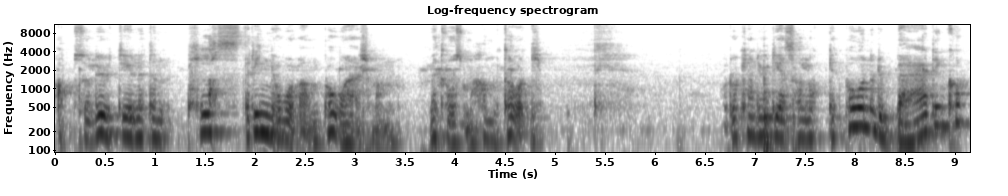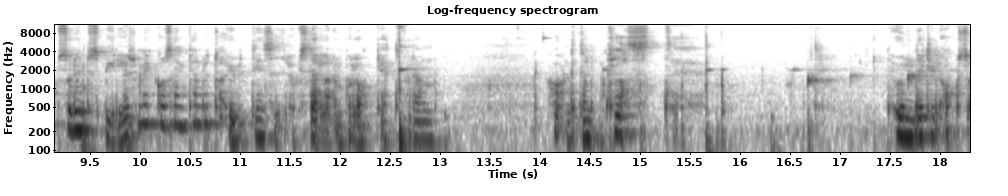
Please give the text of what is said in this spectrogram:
Absolut, det är ju en liten plastring ovanpå här som man, med två små handtag. Och då kan du ju dels ha locket på när du bär din kopp så du inte spiller så mycket och sen kan du ta ut din sil och ställa den på locket för den har en liten plast eh, under till också.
